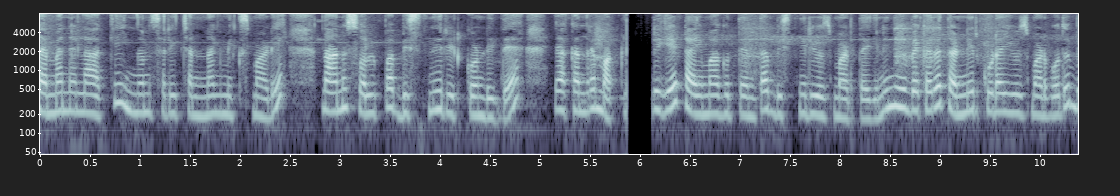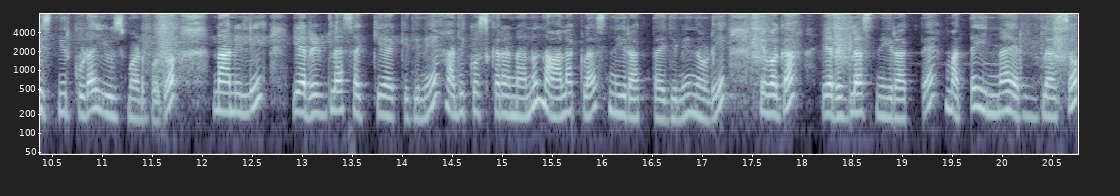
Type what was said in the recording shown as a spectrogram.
ಲೆಮನ್ ಎಲ್ಲ ಹಾಕಿ ಇನ್ನೊಂದು ಸರಿ ಚೆನ್ನಾಗಿ ಮಿಕ್ಸ್ ಮಾಡಿ ನಾನು ಸ್ವಲ್ಪ ಬಿಸಿನೀರು ಇಟ್ಕೊಂಡಿದ್ದೆ. ಯಾಕಂದರೆ ಮಕ್ಕಳಿಗೆ ಟೈಮ್ ಆಗುತ್ತೆ ಅಂತ ಬಿಸಿನೀರು ಯೂಸ್ ಮಾಡ್ತಾ ಇದ್ದೀನಿ. ನೀವು ಬೇಕಾದ್ರೆ ತಣ್ಣೀರು ಕೂಡ ಯೂಸ್ ಮಾಡ್ಬೋದು, ಬಿಸಿನೀರು ಕೂಡ ಯೂಸ್ ಮಾಡ್ಬೋದು. ನಾನಿಲ್ಲಿ ಎರಡು ಗ್ಲಾಸ್ ಅಕ್ಕಿ ಹಾಕಿದ್ದೀನಿ. ಅದಕ್ಕೋಸ್ಕರ ನಾನು ನಾಲ್ಕು ಗ್ಲಾಸ್ ನೀರು ಹಾಕ್ತಾಯಿದ್ದೀನಿ ನೋಡಿ. ಇವಾಗ ಎರಡು ಗ್ಲಾಸ್ ನೀರು ಹಾಕ್ತೆ, ಮತ್ತು ಇನ್ನೂ ಎರಡು ಗ್ಲಾಸು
